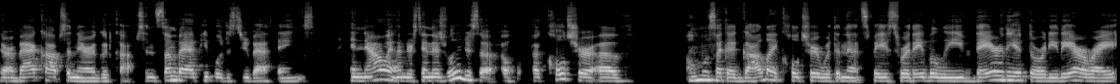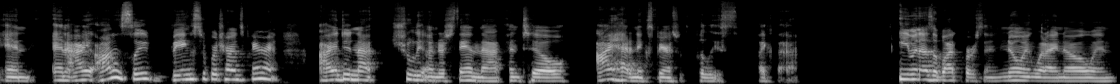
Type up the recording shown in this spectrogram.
there are bad cops and there are good cops, and some bad people just do bad things. And now I understand there's really just a, a, a culture of almost like a godlike culture within that space where they believe they are the authority, they are right. And and I honestly, being super transparent, I did not truly understand that until I had an experience with the police like that. Even as a black person, knowing what I know and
